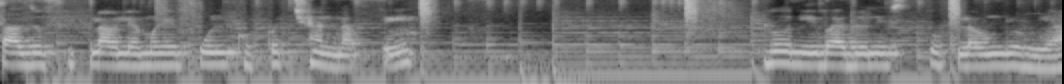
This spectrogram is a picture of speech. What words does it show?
साजूक तूप लावल्यामुळे पोळी खूपच छान लागते. दोन्ही बाजूने तूप लावून घेऊया.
